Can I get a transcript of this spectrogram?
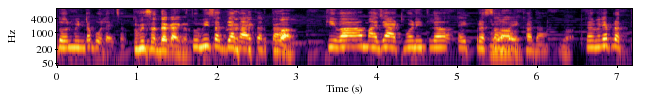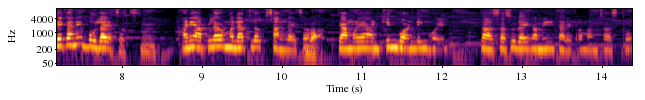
दोन मिनिटं बोलायचं. तुम्ही सध्या काय करता? तुम्ही सध्या काय करता? किंवा माझ्या आठवणीतलं एक प्रसंग. एखादा. तर म्हणजे प्रत्येकाने बोलायचंच. आणि आपलं मनातलं सांगायचं. त्यामुळे आणखीन बॉन्डिंग होईल. तर असा सुद्धा एक आम्ही कार्यक्रम आमचा असतो.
